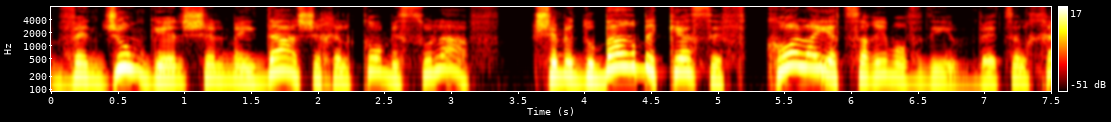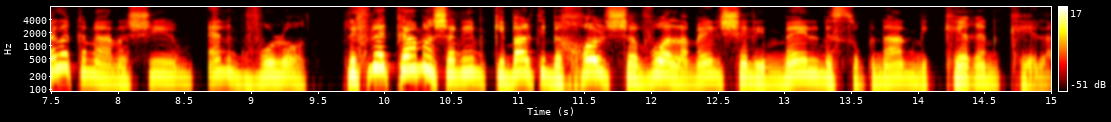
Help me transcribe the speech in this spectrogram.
וג'ונגל של מידע שחלקו מסולף. כשמדובר בכסף, כל היצרים עובדים, ואצל חלק מהאנשים אין גבולות. לפני כמה שנים קיבלתי בכל שבוע למייל שלי מייל מסוגנן מקרן קלע,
